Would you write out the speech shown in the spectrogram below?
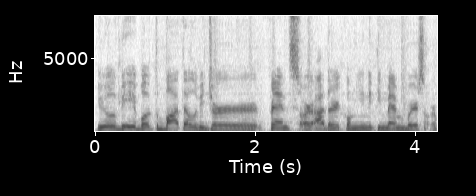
you will be able to battle with your friends or other community members or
